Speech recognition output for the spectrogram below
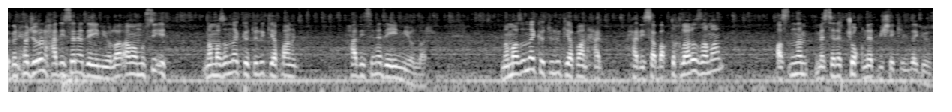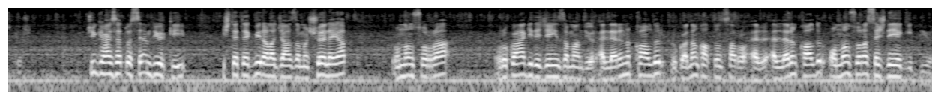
İbn Hucur'un hadisine değiniyorlar ama Musi namazında kötülük yapan hadisine değinmiyorlar. Namazında kötülük yapan had- hadise baktıkları zaman aslında mesele çok net bir şekilde gözükür. Çünkü Aleyhisselatü Vesselam diyor ki işte tekbir alacağı zaman şöyle yap. Ondan sonra rukuğa gideceğin zaman diyor ellerini kaldır. Rukudan kalktığın sonra el- ellerin kaldır. Ondan sonra secdeye git diyor.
